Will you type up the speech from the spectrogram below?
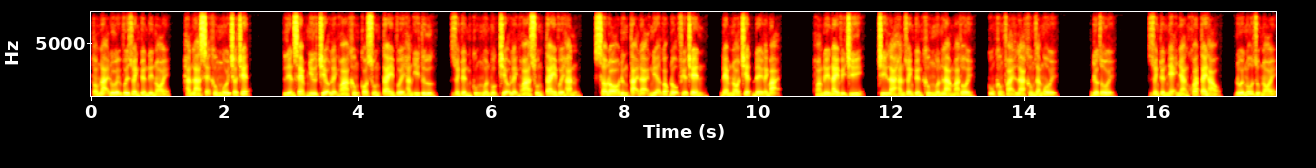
Tóm lại đối với doanh tuyển đến nói hắn là sẽ không ngồi chờ chết. Liền xem như triệu lệnh hoa không có xuống tay với hắn ý tứ, doanh tuyển cũng muốn buộc triệu lệnh hoa xuống tay với hắn, sau đó đứng tại đại nghĩa góc độ phía trên, đem nó triệt để đánh bại. Hoàng đế này vị trí, chỉ là hắn doanh tuyển không muốn làm mà thôi, cũng không phải là không dám ngồi. Được rồi. Doanh tuyển nhẹ nhàng khoát tay áo, đối ngô dụng nói,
